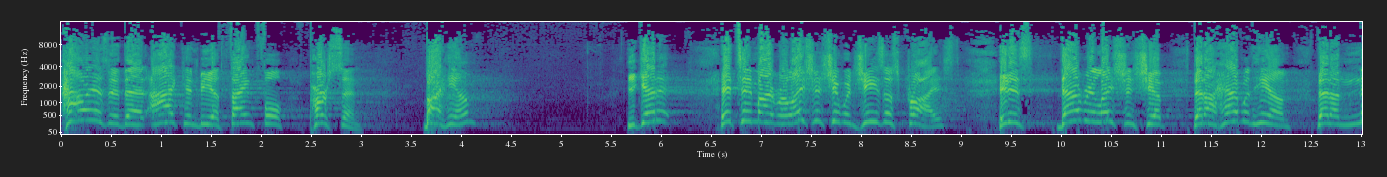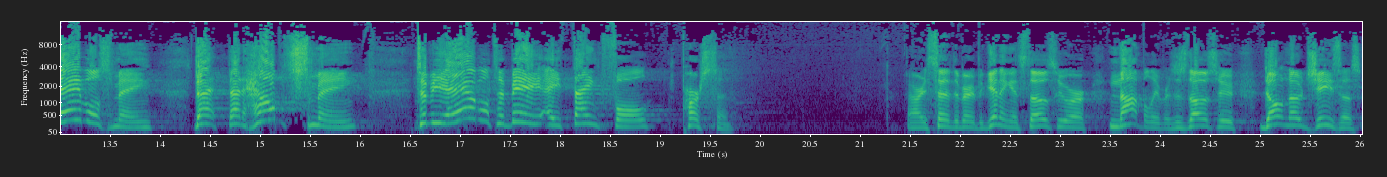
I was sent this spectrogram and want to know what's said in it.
How is it that I can be a thankful person? By him. You get it? It's in my relationship with Jesus Christ. It is that relationship that I have with him that enables me, that, that helps me to be able to be a thankful person. I already said at the very beginning, it's those who are not believers, it's those who don't know Jesus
